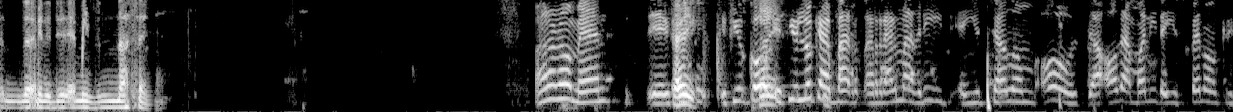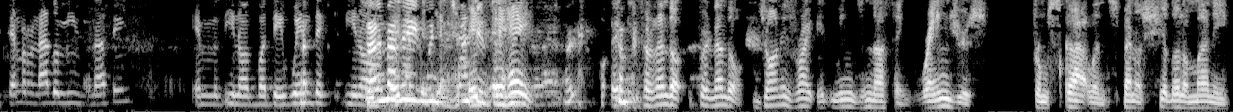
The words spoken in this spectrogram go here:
I mean, it, it means nothing. I don't know, man. If Hey, you, if you go, hey. if you look at Real Madrid and you tell them, oh, the, all that money that you spend on Cristiano Ronaldo means nothing, and you know, but they win the, you know, Real Madrid wins the Champions it- hey, Fernando, Fernando, John is right. It means nothing. Rangers from Scotland spent a shitload of money,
